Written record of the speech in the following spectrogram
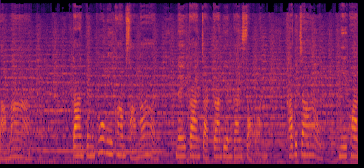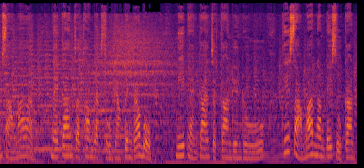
สามารถ การเป็นผู้มีความสามารถ ในการจัดการเรียนการสอน ข้าพเจ้ามีความสามารถในการจัดทำหลักสูตรอย่างเป็นระบบ มีแผนการจัดการเรียนรู้ ที่สามารถนำไปสู่การป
